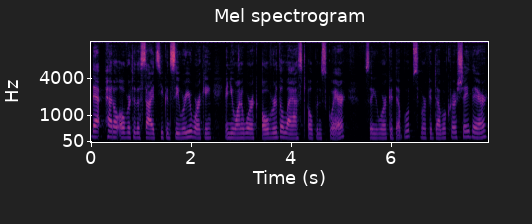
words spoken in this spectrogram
that petal over to the side so you can see where you're working and you want to work over the last open square. So you work a double, whoops, work a double crochet there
